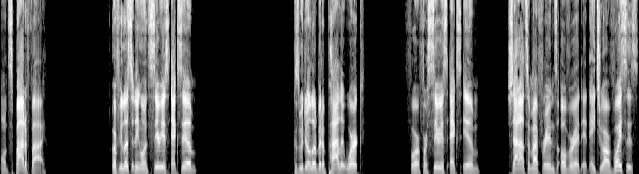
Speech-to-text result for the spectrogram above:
on Spotify, or if you're listening on Sirius XM, because we're doing a little bit of pilot work for for Sirius XM. Shout out to my friends over at, at HUR Voices,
